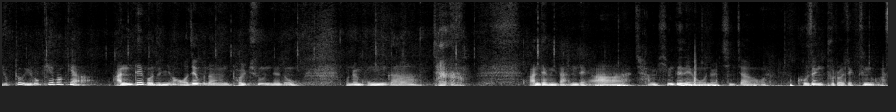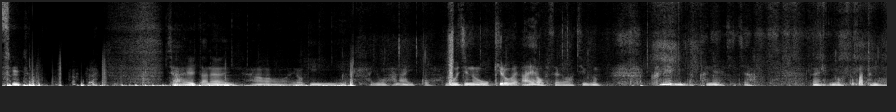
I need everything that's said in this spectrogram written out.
6도 이렇게밖에 안 되거든요. 어제보다는 덜 추운데도 오늘 뭔가 참 안 됩니다. 안 돼. 아 참 힘드네요. 오늘 진짜 고생 프로젝트인 것 같습니다. 자 일단은 어, 여기 이거 하나 있고 로지는 5kg 아예 없어요 지금. 큰일입니다 큰일 진짜. 네 이거 똑같은 거고.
